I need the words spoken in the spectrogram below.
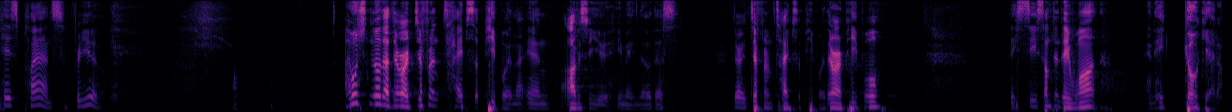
His plans for you. I want you to know that there are different types of people, and, and obviously you, you may know this. There are different types of people. There are people, they see something they want, and they go get them.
